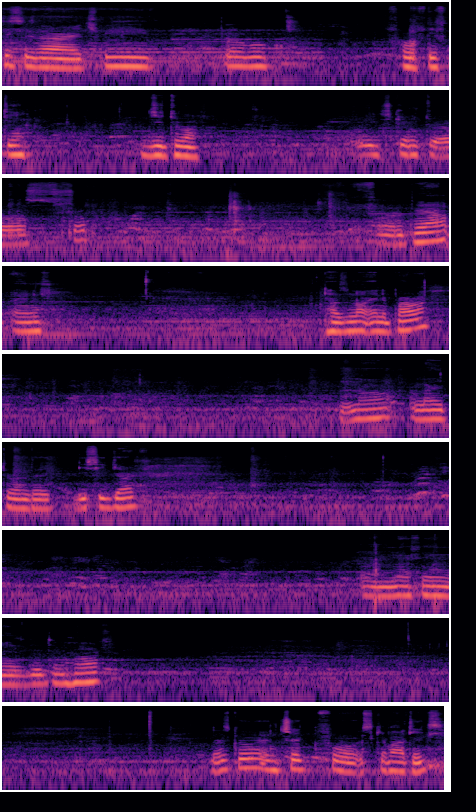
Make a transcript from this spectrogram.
This is our HP ProBook 450 G2 which came to our shop for repair and it has not any power. No light on the DC jack and nothing is getting hot let's go and check for schematics.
